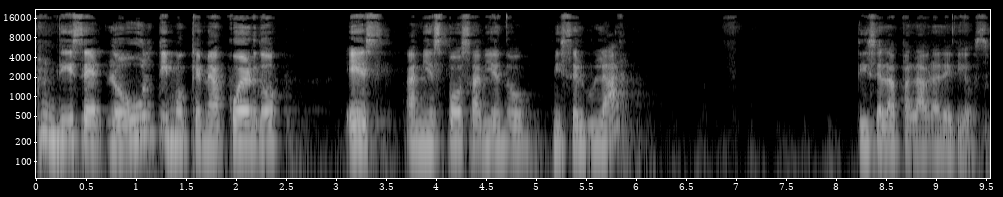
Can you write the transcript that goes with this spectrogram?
dice, lo último que me acuerdo es a mi esposa viendo mi celular. Dice la palabra de Dios.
